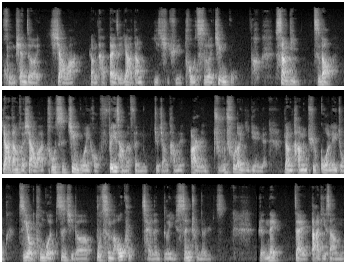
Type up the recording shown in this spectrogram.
哄骗着夏娃，让他带着亚当一起去偷吃了禁果。啊，上帝知道亚当和夏娃偷吃禁果以后，非常的愤怒，就将他们二人逐出了伊甸园，让他们去过那种只有通过自己的不辞劳苦才能得以生存的日子。人类在大地上。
